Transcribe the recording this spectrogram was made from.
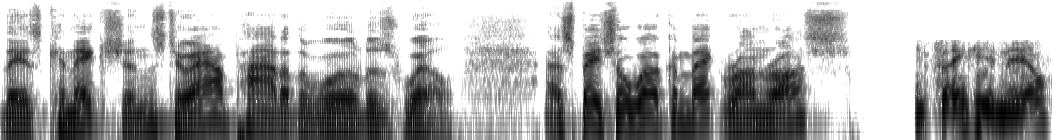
there's connections to our part of the world as well. A special welcome back, Ron Ross. Thank you, Neil.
